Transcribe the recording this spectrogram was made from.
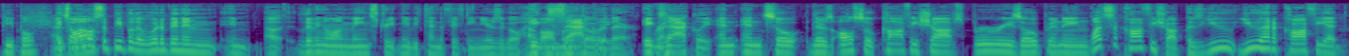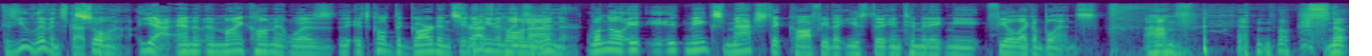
people. As it's well. almost the people that would have been in in uh, living along Main Street maybe ten to fifteen years ago have all moved over there. Right. Exactly. And and so there's also coffee shops, breweries opening. What's the coffee shop? Because you you had a coffee at because you live in So Strathcona. yeah, and and my comment was it's called the Garden They didn't even let you in there. Well, no, it it makes matchstick coffee that used to intimidate me feel like a Blenz. Um, no, no,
